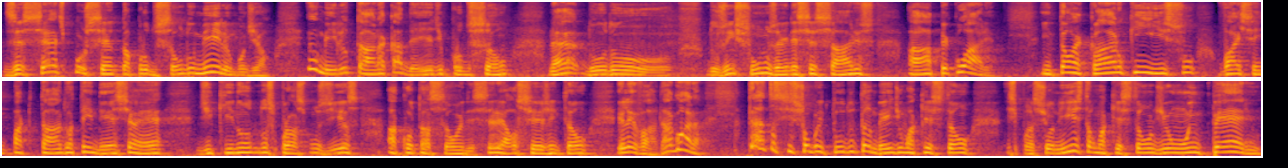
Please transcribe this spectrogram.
17% da produção do milho mundial. E o milho está na cadeia de produção né, do, do, dos insumos aí necessários à pecuária. Então, é claro que isso vai ser impactado. A tendência é de que no, nos próximos dias a cotação desse cereal seja, então, elevada. Agora, trata-se, sobretudo, também de uma questão expansionista, uma questão de um império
